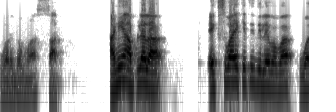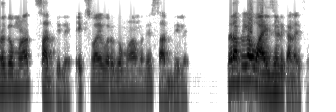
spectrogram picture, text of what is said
वर्गमुळात सात. आणि आपल्याला एक्स वाय किती दिले बाबा? वर्गमुळात सात दिले. एक्स वाय वर्गमुळामध्ये सात दिले. तर आपल्याला वाय झेड काढायचं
